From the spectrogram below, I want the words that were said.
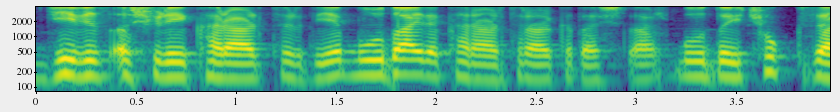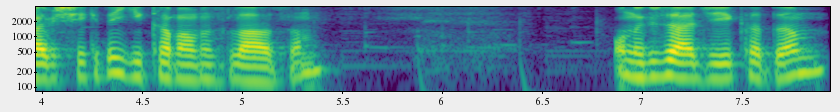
ceviz aşureyi karartır diye. Buğday da karartır arkadaşlar. Buğdayı çok güzel bir şekilde yıkamamız lazım. Onu güzelce yıkadım.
